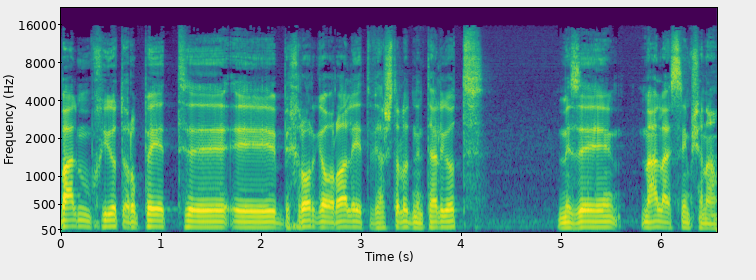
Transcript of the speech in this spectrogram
בעל מומחיות אירופאית אה, אה, בכירורגיה אוראלית והשתלות דנטליות מזה מעל ל-20 שנה.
